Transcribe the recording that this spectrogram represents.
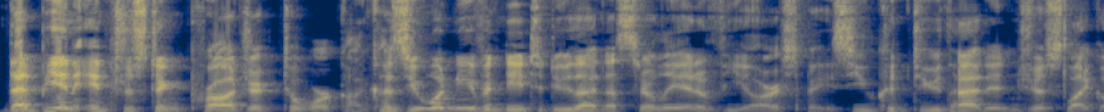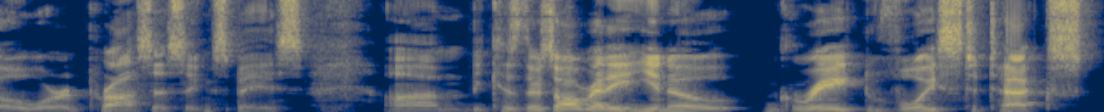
that'd be an interesting project to work on because you wouldn't even need to do that necessarily in a VR space. You could do that in just like a word processing space, um, because there's already you know great voice to text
